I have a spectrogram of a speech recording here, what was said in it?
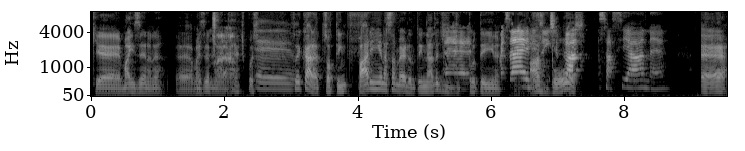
que é maisena, né? É, maisena, né? é tipo É, Falei, cara, só tem farinha nessa merda, não tem nada de, de É, proteína. Mas é, eles As enchem boas, pra saciar, né? é,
